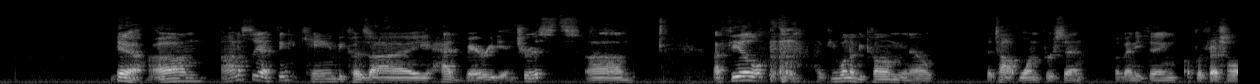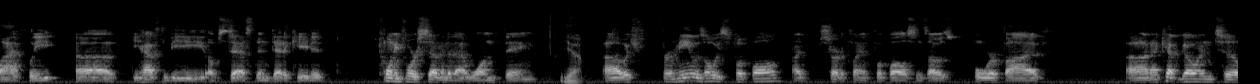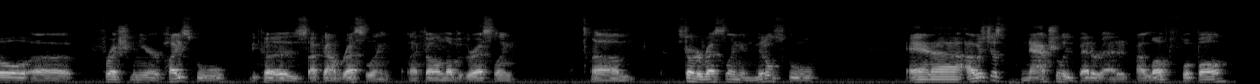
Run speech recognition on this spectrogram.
Yeah. Um, honestly, I think it came because I had varied interests. Um, I feel if you want to become, you know, the top one percent of anything, a professional athlete, uh, you have to be obsessed and dedicated twenty four seven to that one thing. Yeah. Uh, which for me was always football. I started playing football since I was four or five, uh, and I kept going till uh, freshman year of high school because I found wrestling and I fell in love with wrestling. Um, started wrestling in middle school, and uh, I was just naturally better at it. I loved football.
